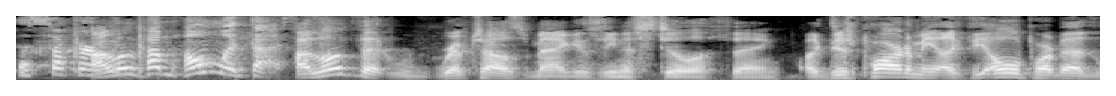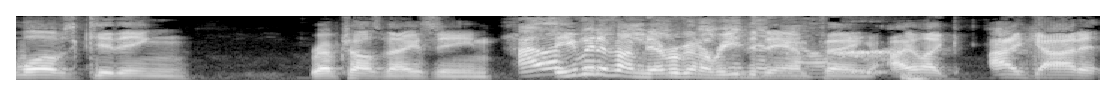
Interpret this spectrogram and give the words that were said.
that sucker I would love- come home with us. I love that Reptiles magazine is still a thing. Like, there's part of me, like the old part of me, that loves getting Reptiles magazine. I like Even if I'm never going to read the in damn mail. thing, I like. I got it.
